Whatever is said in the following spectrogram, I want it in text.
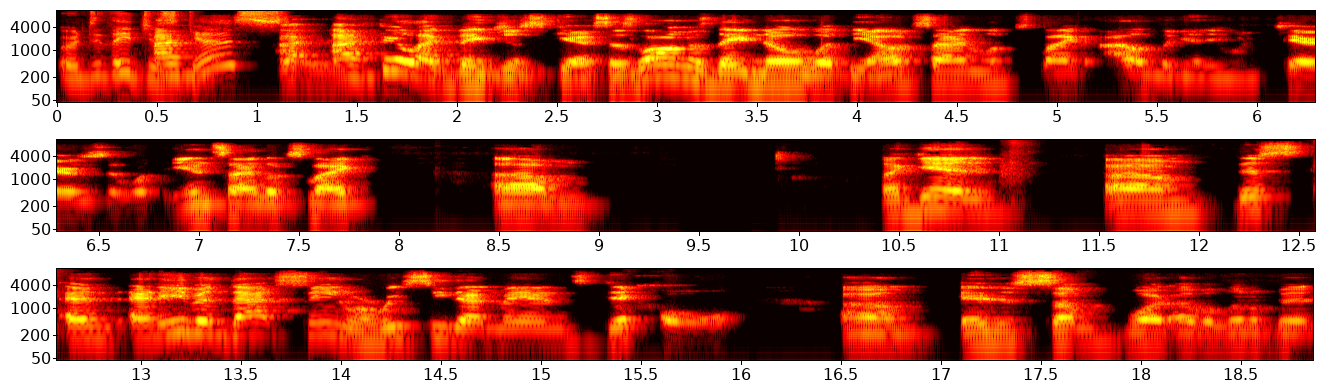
or do they just I, guess? I, I, feel like they just guess. As long as they know what the outside looks like, I don't think anyone cares what the inside looks like. Um, again, um, this and and even that scene where we see that man's dick hole um, is somewhat of a little bit.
